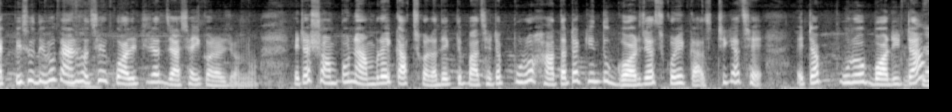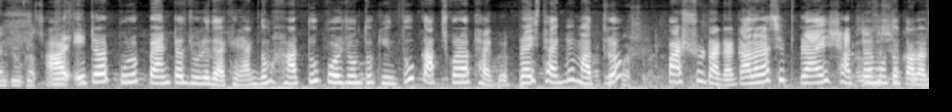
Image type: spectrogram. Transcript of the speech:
এক পিসও দেবো কারণ হচ্ছে কোয়ালিটিটা যাচাই করার জন্য। এটা সম্পূর্ণ আমরাই কাজ করা দেখতে পাচ্ছি এটা পুরো হাতাটা কিন্তু গর্জাস করে কাজ ঠিক আছে? এটা পুরো বডিটা। আর এটার পুরো প্যান্টটা জুড়ে দেখেন একদম হাঁটু পর্যন্ত কিন্তু কাজ করা থাকবে প্রাইস থাকবে মাত্র পাঁচশো টাকা। কালার আছে প্রায় ষাটটার মতো কালার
